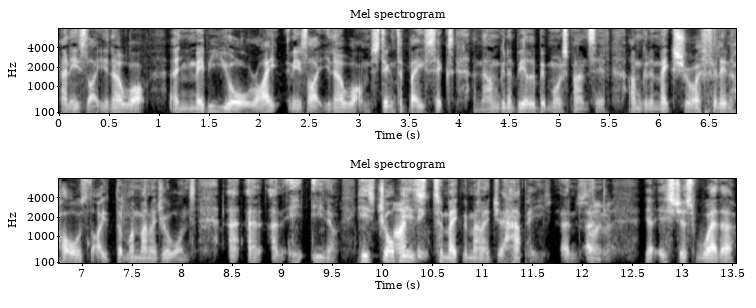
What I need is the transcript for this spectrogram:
and he's like, you know what, and maybe you're right, and he's like, you know what, I'm sticking to basics, and now I'm going to be a little bit more expansive. I'm going to make sure I fill in holes that, I, that my manager wants, and, and, and he, you know, his job I is to make the manager happy, and, sorry, and yeah, it's just whether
